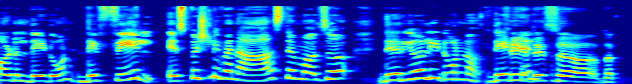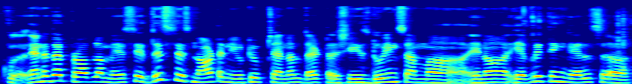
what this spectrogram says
model they don't they fail especially when i ask them also they really don't know they See, tell this uh, the another problem is see, this is not an YouTube channel that uh, she is doing some uh, you know everything else uh,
